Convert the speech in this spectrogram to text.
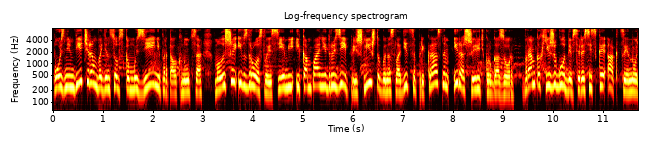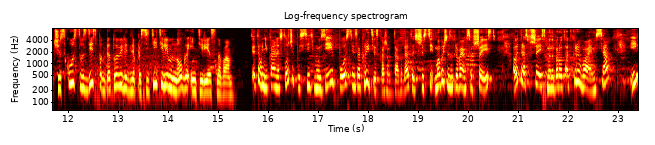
Поздним вечером в Одинцовском музее не протолкнуться. Малыши и взрослые, семьи и компании друзей пришли, чтобы насладиться прекрасным и расширить кругозор. В рамках ежегодной всероссийской акции «Ночь искусств» здесь подготовили для посетителей много интересного. Это уникальный случай посетить музей после закрытия, скажем так. Да? То есть 6, мы обычно закрываемся в 6, а в этот раз в 6 мы, наоборот, открываемся. И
